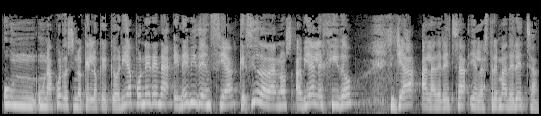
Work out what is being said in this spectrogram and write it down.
un, acuerdo, sino que lo que quería poner en, en evidencia que Ciudadanos había elegido ya a la derecha y a la extrema derecha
